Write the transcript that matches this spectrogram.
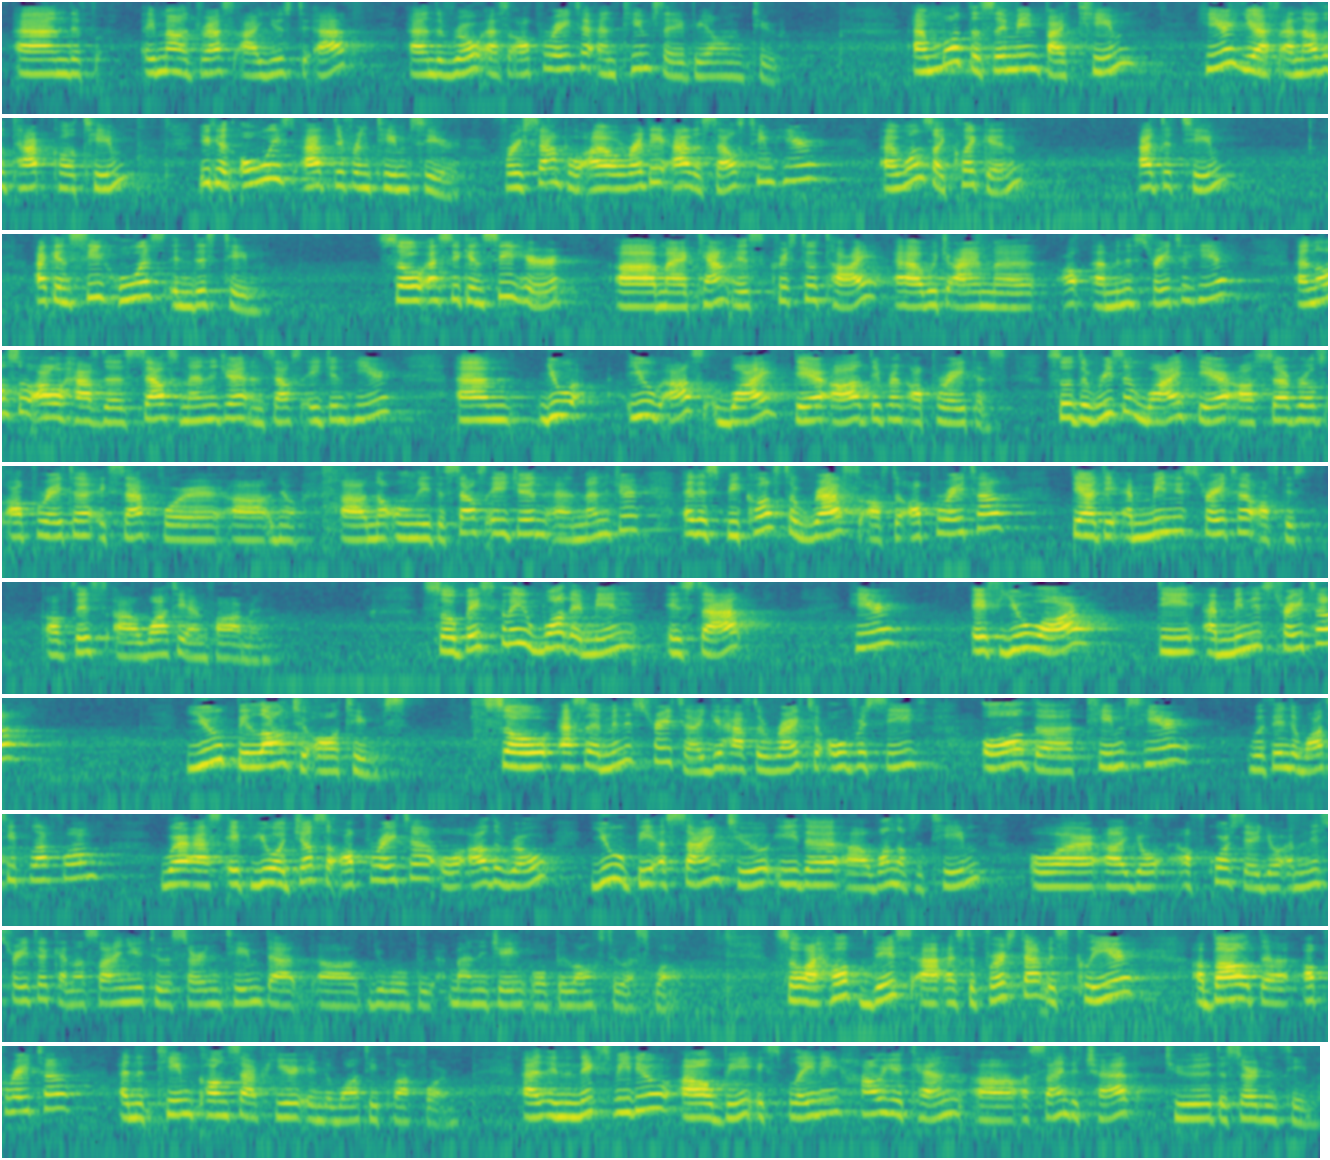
and the email address I used to add and the role as operator and teams they belong to. And what does it mean by team? Here you have another tab called team. You can always add different teams here. For example, I already add a sales team here, and once I click in, add the team, I can see who is in this team. So as you can see here, uh, my account is Crystal Tai, uh, which I am an administrator here. And also I'll have the sales manager and sales agent here. And you, you ask why there are different operators. So the reason why there are several operators except for uh, you know, uh, not only the sales agent and manager, it is because the rest of the operator, they are the administrator of this, of this uh, Wati environment. So basically what it means is that here, if you are the administrator, you belong to all teams. So as an administrator, you have the right to oversee all the teams here within the Wati platform. Whereas if you are just an operator or other role, you will be assigned to either uh, one of the team or uh, your, of course, uh, your administrator can assign you to a certain team that uh, you will be managing or belongs to as well. So I hope this, uh, as the first step, is clear about the operator and the team concept here in the Wati platform. And in the next video, I'll be explaining how you can uh, assign the chat to the certain team.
